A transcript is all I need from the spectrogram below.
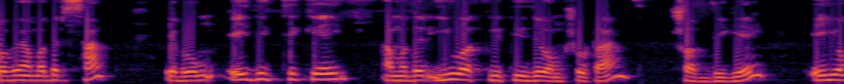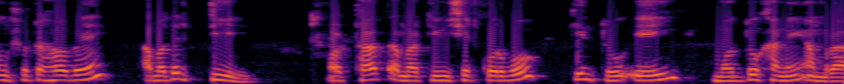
হবে আমাদের ছাদ এবং এই দিক থেকে আমাদের ইউ আকৃতি যে অংশটা, সব দিকে, এই অংশটা হবে আমাদের টিন। অর্থাৎ আমরা টিন শেড করব, কিন্তু এই মধ্যখানে আমরা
